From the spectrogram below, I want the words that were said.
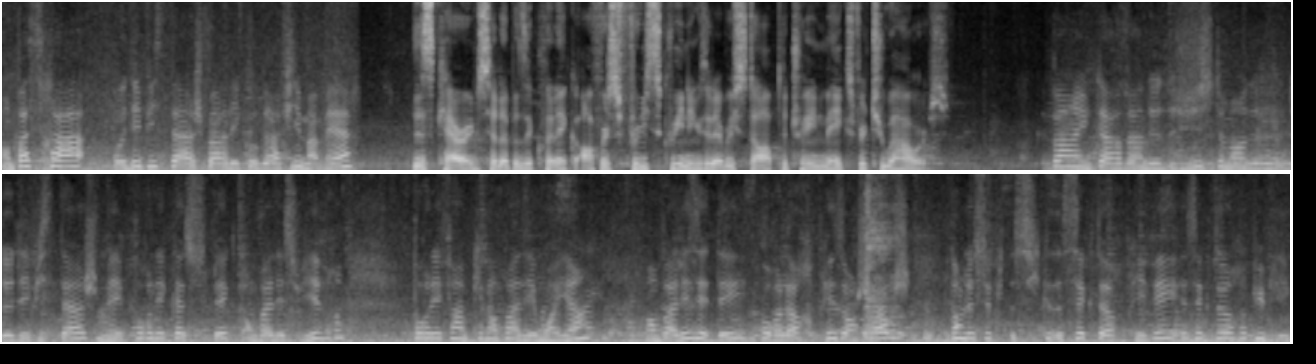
on passera au dépistage par l'échographie mammaire. This carriage, set up as a clinic, offers free screenings at every stop the train makes for two hours. Pas une caravane de, justement de, de dépistage, mais pour les cas suspects, on va les suivre. Pour les femmes qui n'ont pas les moyens, on va les aider pour leur prise en charge dans le secteur privé et secteur public.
